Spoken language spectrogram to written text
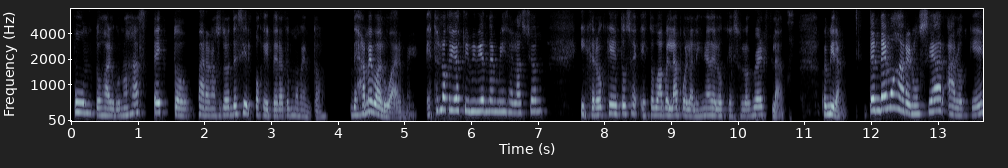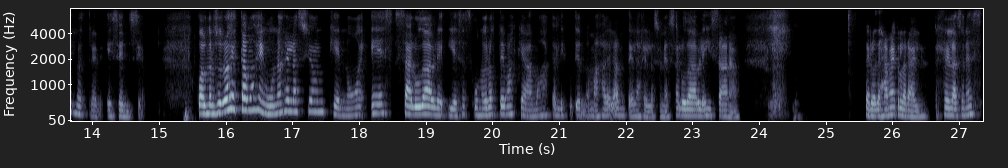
puntos, algunos aspectos para nosotros decir, ok, espérate un momento, déjame evaluarme. Esto es lo que yo estoy viviendo en mi relación y creo que entonces esto va a velar por la línea de lo que son los red flags. Pues mira, tendemos a renunciar a lo que es nuestra esencia. Cuando nosotros estamos en una relación que no es saludable, y ese es uno de los temas que vamos a estar discutiendo más adelante, las relaciones saludables y sanas, pero déjame aclarar, relaciones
